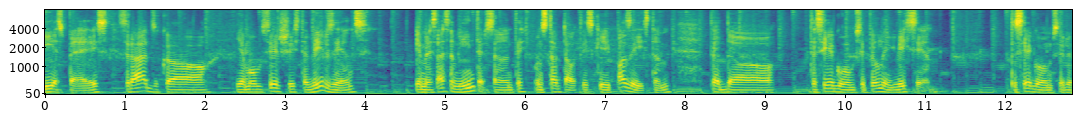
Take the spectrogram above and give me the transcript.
iespējas. Es redzu, ka, ja mums ir šis virziens, ja mēs esam interesanti un starptautiski pazīstami, tad uh, tas ieguvums ir pilnīgi visiem. Tas ieguvums ir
